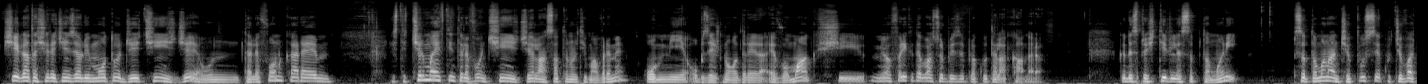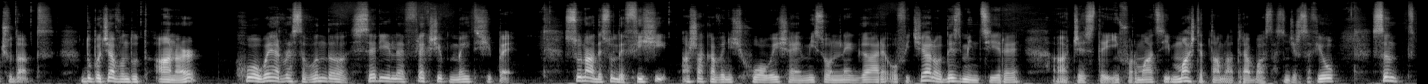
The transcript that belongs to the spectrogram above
Și e gata și recenzia lui Moto G5G, un telefon care este cel mai ieftin telefon 5G lansat în ultima vreme, 1089 de lei la Evomac și mi-a oferit câteva surprize plăcute la cameră. Cât despre știrile săptămânii, săptămâna a începuse cu ceva ciudat. După ce a vândut Honor, Huawei ar vrea să vândă seriile Flagship Mate și P. Suna destul de fishy, așa că a venit și Huawei și a emis o negare oficială, o dezmințire a acestei informații. Mă așteptam la treaba asta, sincer să fiu. Sunt,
